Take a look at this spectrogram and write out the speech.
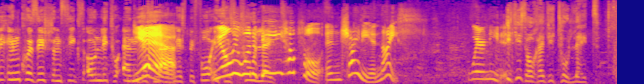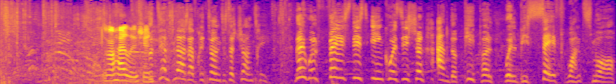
The Inquisition seeks only to end this madness before we it is too it we only want to be helpful and shiny and nice where needed. It is already too late. Oh, hi, Lucian. The Templars have returned to the Chantry. They will face this Inquisition, and the people will be safe once more.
